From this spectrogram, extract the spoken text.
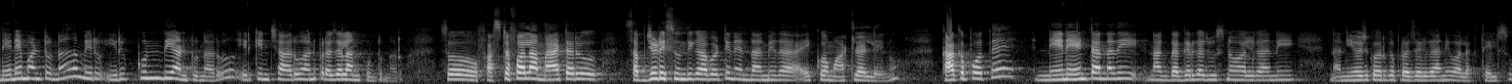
నేనేమంటున్నా మీరు ఇరుక్కుంది అంటున్నారు ఇరికించారు అని ప్రజలు అనుకుంటున్నారు. సో ఫస్ట్ ఆఫ్ ఆల్ ఆ మ్యాటరు సబ్జుడిస్ ఉంది కాబట్టి నేను దాని మీద ఎక్కువ మాట్లాడలేను. కాకపోతే నేనేంటన్నది నాకు దగ్గరగా చూసిన వాళ్ళు కానీ నా నియోజకవర్గ ప్రజలు కానీ వాళ్ళకి తెలుసు.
